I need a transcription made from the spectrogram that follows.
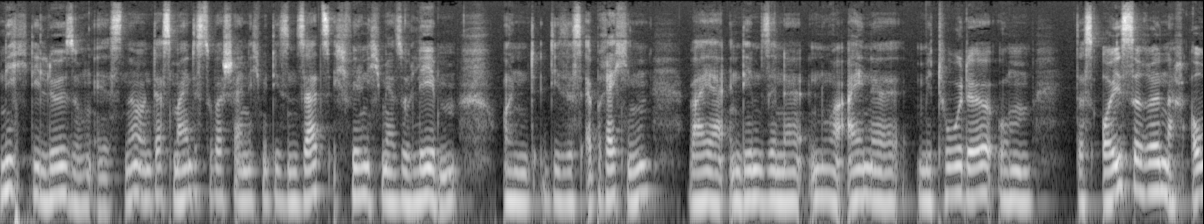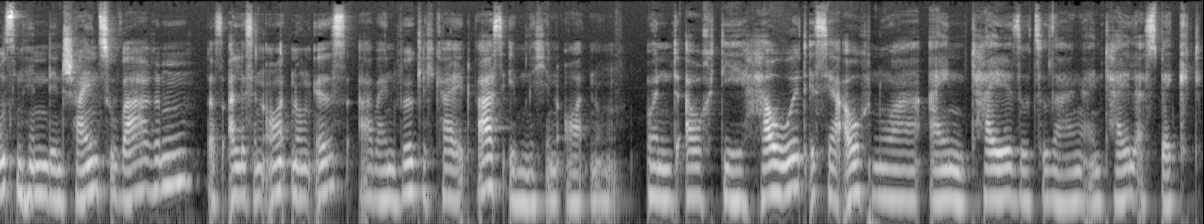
nicht die Lösung ist. Ne? Und das meintest du wahrscheinlich mit diesem Satz, ich will nicht mehr so leben. Und dieses Erbrechen war ja in dem Sinne nur eine Methode, um das Äußere nach außen hin den Schein zu wahren, dass alles in Ordnung ist, aber in Wirklichkeit war es eben nicht in Ordnung. Und auch die Haut ist ja auch nur ein Teil sozusagen, ein Teilaspekt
